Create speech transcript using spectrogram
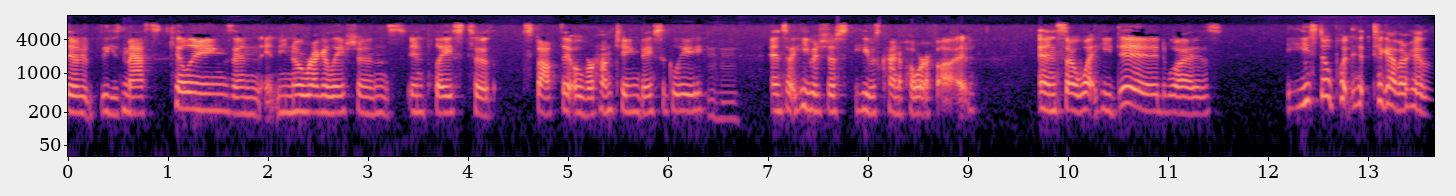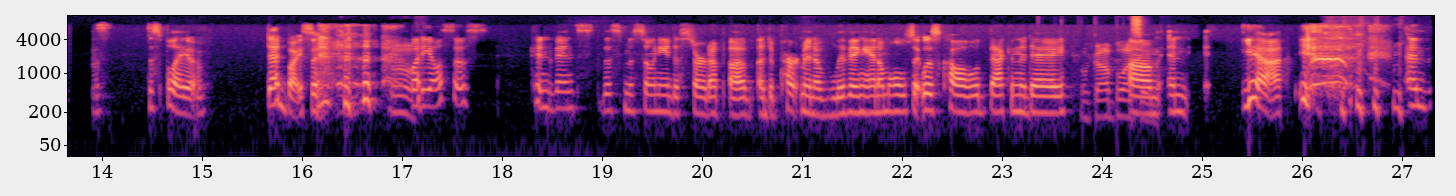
there these mass killings and, and no regulations in place to stop the overhunting, basically. Mm-hmm. And so he was just he was kind of horrified. And so what he did was he still put together his display of dead bison, Oh. but he also convinced the Smithsonian to start up a, a Department of Living Animals. It was called back in the day. Oh, God bless Um, him. and yeah, and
